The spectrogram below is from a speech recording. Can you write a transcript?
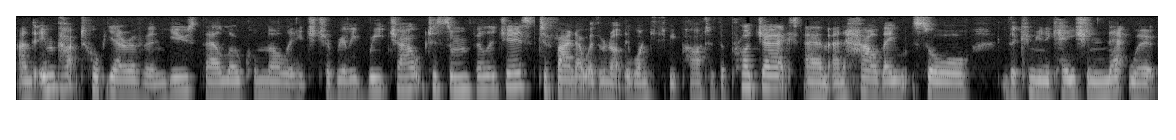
and Impact Hub Yerevan used their local knowledge to really reach out to some villages to find out whether or not they wanted to be part of the project um, and how they saw the communication network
